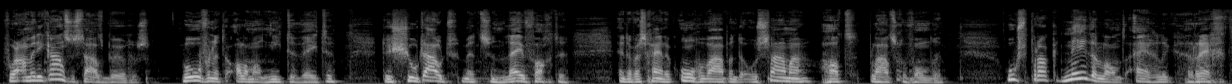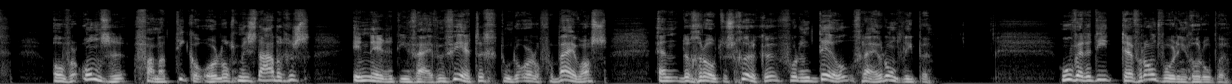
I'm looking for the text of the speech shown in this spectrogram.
voor Amerikaanse staatsburgers. We hoeven het allemaal niet te weten. De shootout met zijn lijfwachten en de waarschijnlijk ongewapende Osama had plaatsgevonden. Hoe sprak Nederland eigenlijk recht over onze fanatieke oorlogsmisdadigers in 1945, toen de oorlog voorbij was... en de grote schurken voor een deel vrij rondliepen. Hoe werden die ter verantwoording geroepen?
